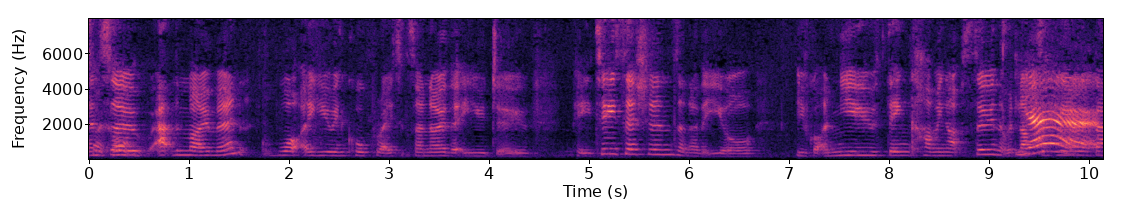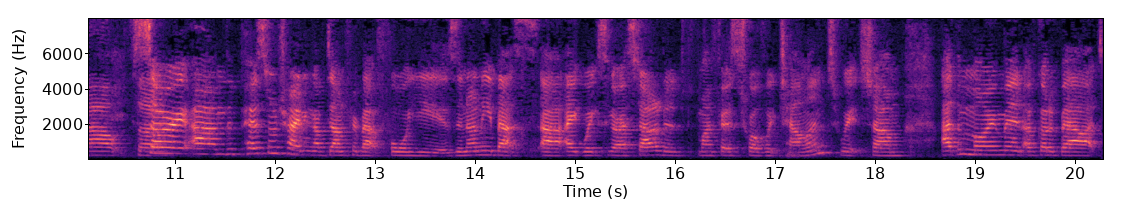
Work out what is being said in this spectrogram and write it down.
And So so, at the moment, what are you incorporating? So, I know that you do PT sessions. I know that you're you've got a new thing coming up soon that we'd love to hear about. So, So, um, the personal training I've done for about four years, and only about uh, eight weeks ago, I started my first 12 week challenge, which um, at the moment I've got about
